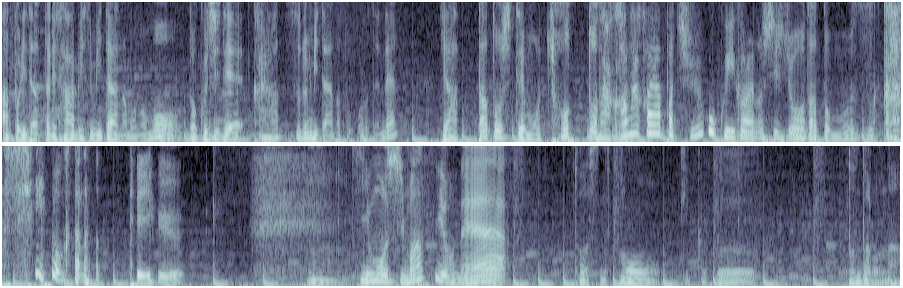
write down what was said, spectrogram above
アプリだったりサービスみたいなものも独自で開発するみたいなところでね。やったとしてもちょっとなかなかやっぱ中国以外の市場だと難しいのかなっていう。うん。気もしますよね。そうですね。もう、結局、なんだろうな、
